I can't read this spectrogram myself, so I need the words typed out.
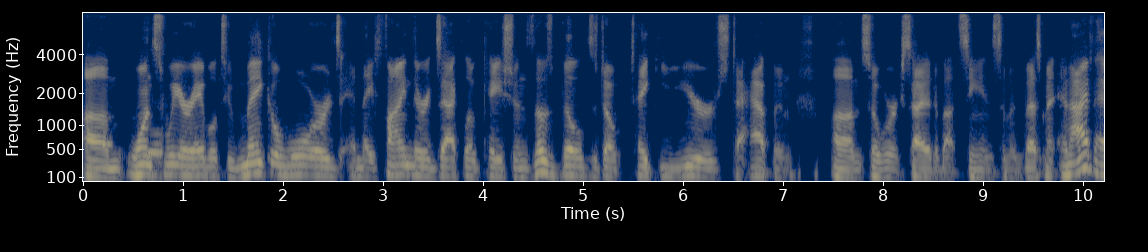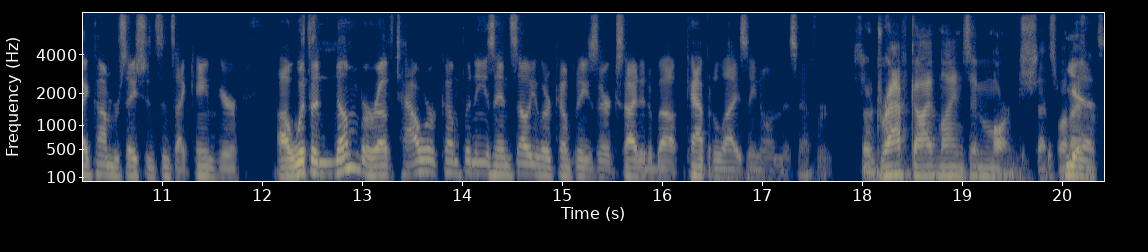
Um, once we are able to make awards and they find their exact locations, those builds don't take years to happen. Um, so we're excited about seeing some investment. And I've had conversations since I came here uh, with a number of tower companies and cellular companies that are excited about capitalizing on this effort. So draft guidelines in March. That's what. Yes.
